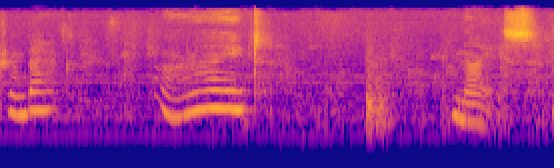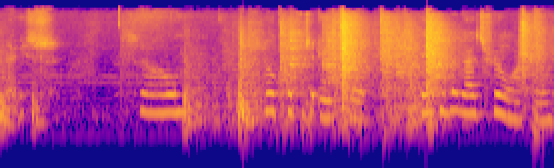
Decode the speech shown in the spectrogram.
Turn back. Alright. Nice, nice. So, so quick to 8 bit. Thank you guys for watching.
